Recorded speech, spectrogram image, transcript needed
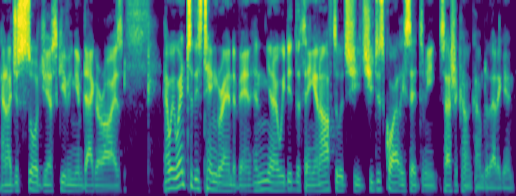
And I just saw Jess giving him dagger eyes. And we went to this 10 grand event and, you know, we did the thing. And afterwards, she, she just quietly said to me, Sasha can't come to that again.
